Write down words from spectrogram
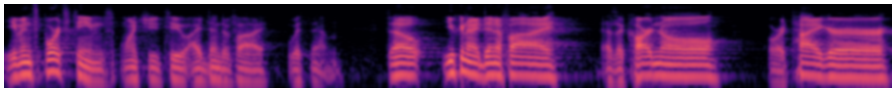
Even sports teams want you to identify with them. So you can identify as a cardinal or a tiger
